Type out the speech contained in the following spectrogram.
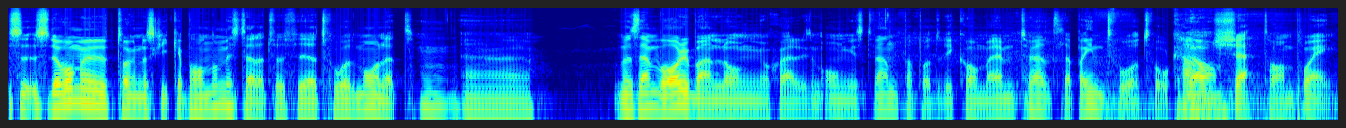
så, så då var man ju upptagen att skrika på honom istället för att fira 2 målet. Mm. Eh, men sen var det ju bara en lång och skär liksom, ångestväntan på att vi kommer eventuellt släppa in 2-2, kanske ta en poäng.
